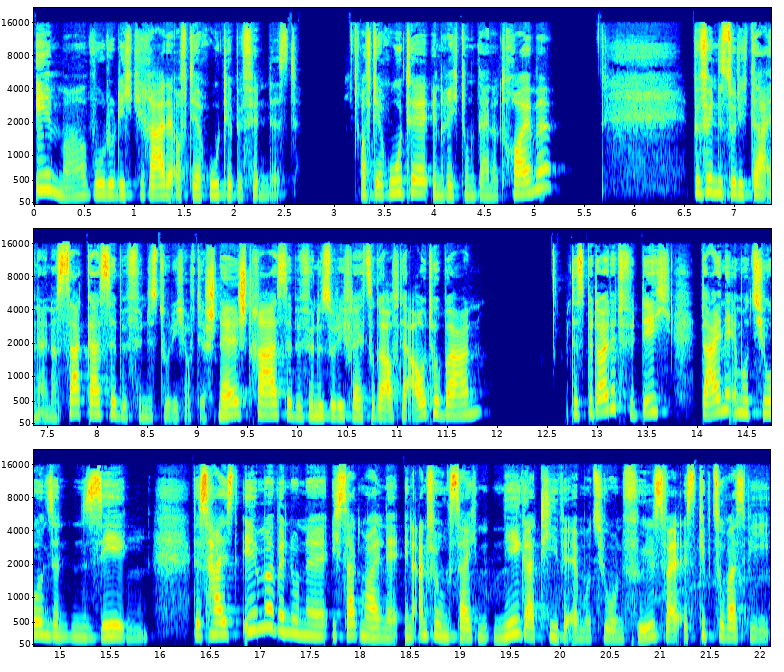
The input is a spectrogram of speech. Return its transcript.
immer, wo du dich gerade auf der Route befindest. Auf der Route in Richtung deiner Träume, Befindest du dich da in einer Sackgasse? Befindest du dich auf der Schnellstraße? Befindest du dich vielleicht sogar auf der Autobahn? Das bedeutet für dich, deine Emotionen sind ein Segen. Das heißt, immer wenn du eine, ich sag mal, eine in Anführungszeichen negative Emotion fühlst, weil es gibt sowas wie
